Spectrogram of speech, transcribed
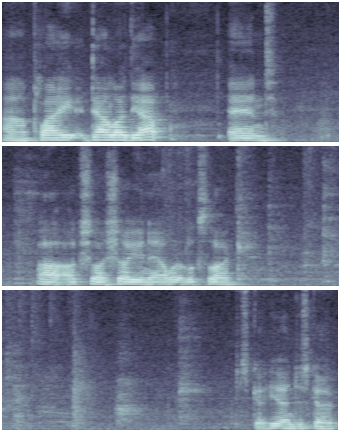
uh, Play, download the app, and uh, actually I'll show you now what it looks like. Just go here and just go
